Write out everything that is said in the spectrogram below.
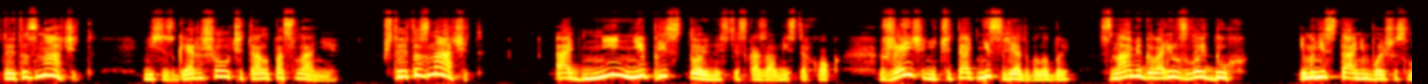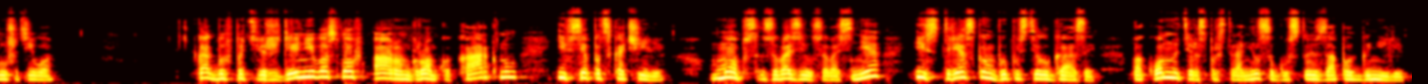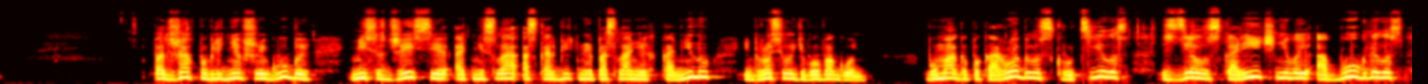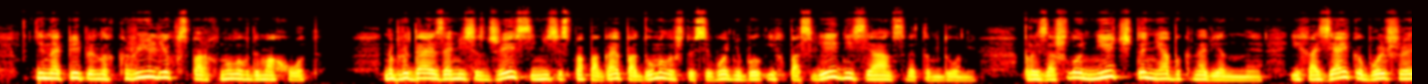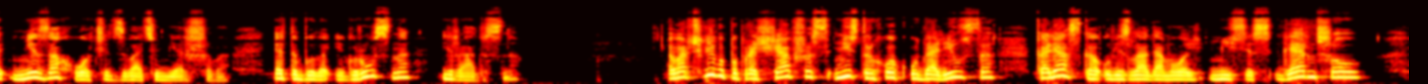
Что это значит? Миссис Герншоу читала послание. Что это значит? Одни непристойности, сказал мистер Хок. Женщине читать не следовало бы. С нами говорил злой дух, и мы не станем больше слушать его. Как бы в подтверждение его слов Аарон громко каркнул, и все подскочили. Мопс завозился во сне и с треском выпустил газы. По комнате распространился густой запах гнили. Поджав побледневшие губы, миссис Джесси отнесла оскорбительное послание к камину и бросила его в огонь. Бумага покоробилась, скрутилась, сделалась коричневой, обуглилась и на пепельных крыльях вспорхнула в дымоход. Наблюдая за миссис Джесси, миссис Попагай подумала, что сегодня был их последний сеанс в этом доме. Произошло нечто необыкновенное, и хозяйка больше не захочет звать умершего. Это было и грустно, и радостно. Ворчливо попрощавшись, мистер Хок удалился, коляска увезла домой миссис Герншоу,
